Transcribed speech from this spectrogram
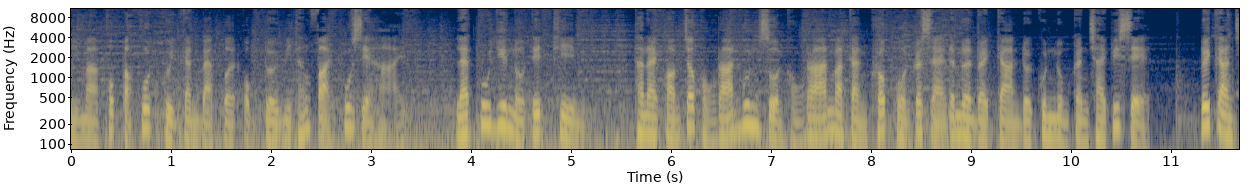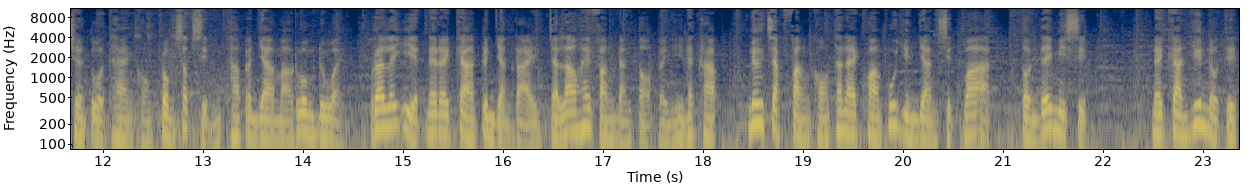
ณีมาพบปะพูดคุยกันแบบเปิดอกโดยมีทั้งฝ่ายผู้เสียหาย และผู้ยื่นโนติสทีม ทนายความเจ้าของร้านหุ้นส่วนของร้านมากันครบโหนกระแสดำเนินรายการโดยคุณหนุ่มกัญชัยพิเศษ ด้วยการเชิญตัวแทนของกรมทรัพย์สินทางปัญญามาร่วมด้วย รายละเอียดในรายการเป็นอย่างไรจะเล่าให้ฟังดังต่อไปนี้นะครับ เนื่องจากฝั่งของทนายความผู้ยืนยันสิทธิ์ว่า ตนได้มีสิทธิ์ ในการยื่นโนติส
